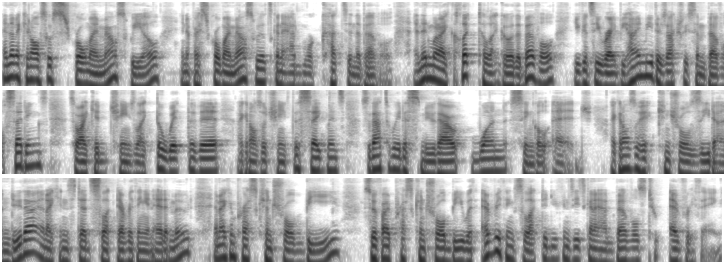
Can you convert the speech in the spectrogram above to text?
and then I can also scroll my mouse wheel, and if I scroll my mouse wheel, it's going to add more cuts in the bevel. And then when I click to let go of the bevel, you can see right behind me, there's actually some bevel settings, so I could change like the width of it, I can also change the segments, so that's a way to smooth out one single edge. I can also hit Control Z to undo that, and I can instead select everything in edit mode, and I can press Control B. So if I press Control B with everything selected, you can see it's going to add bevels to everything.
